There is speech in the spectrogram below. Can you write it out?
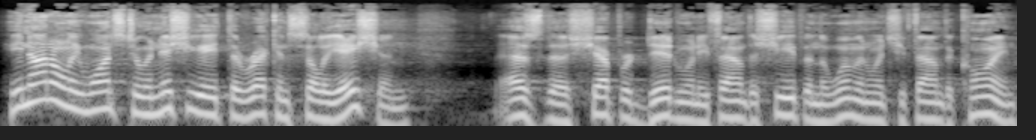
He not only wants to initiate the reconciliation, as the shepherd did when he found the sheep and the woman when she found the coin.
